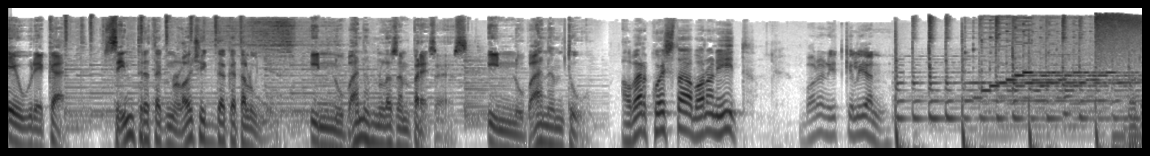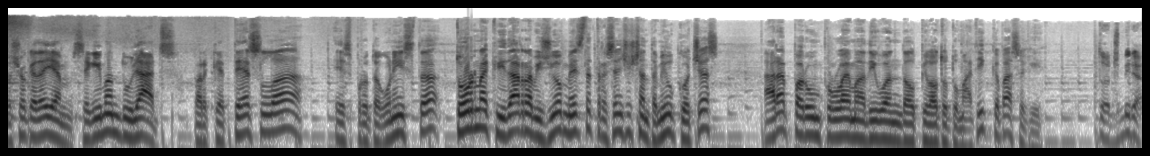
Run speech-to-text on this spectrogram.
Eurecat, centre tecnològic de Catalunya. Innovant amb les empreses. Innovant amb tu. Albert Cuesta, bona nit. Bona nit, Kilian. Doncs això que dèiem, seguim endollats, perquè Tesla és protagonista, torna a cridar a revisió més de 360.000 cotxes, ara per un problema, diuen, del pilot automàtic. Què passa aquí? Doncs mira,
